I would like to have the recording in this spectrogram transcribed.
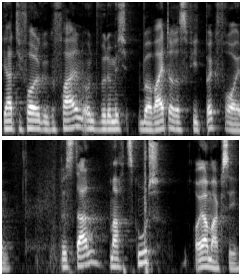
dir hat die Folge gefallen und würde mich über weiteres Feedback freuen. Bis dann, macht's gut, euer Maxi.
